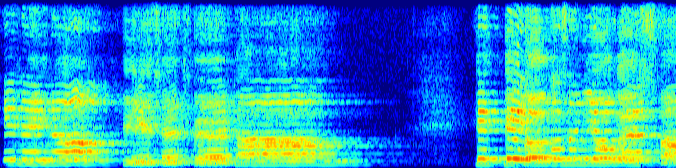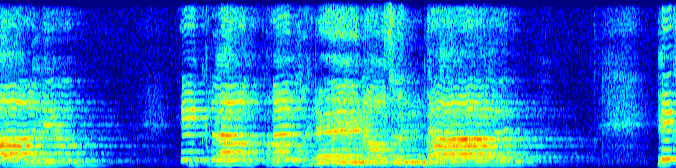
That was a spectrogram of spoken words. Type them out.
In een dag is het gedaan. Ik piep Ik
